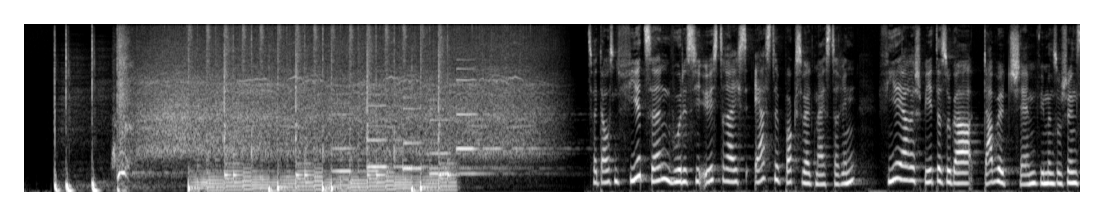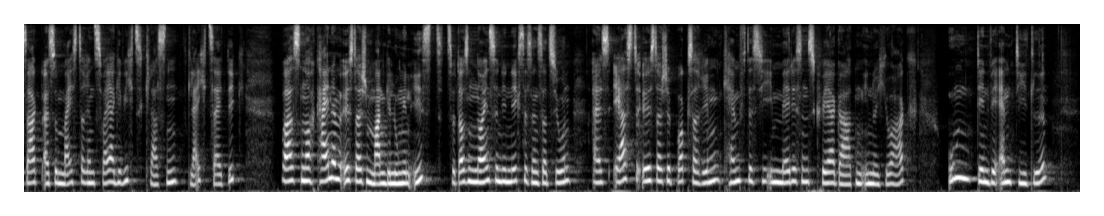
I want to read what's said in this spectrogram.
2014 wurde sie Österreichs erste Boxweltmeisterin, vier Jahre später sogar Double Champ, wie man so schön sagt, also Meisterin zweier Gewichtsklassen gleichzeitig, was noch keinem österreichischen Mann gelungen ist. 2019 die nächste Sensation. Als erste österreichische Boxerin kämpfte sie im Madison Square Garden in New York um den WM-Titel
